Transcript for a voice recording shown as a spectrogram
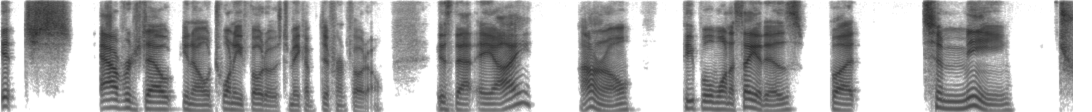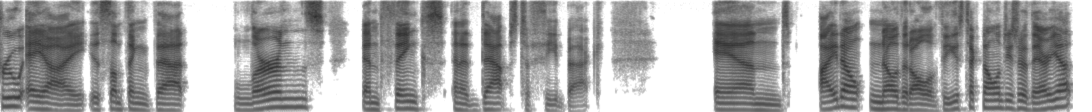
it averaged out, you know, 20 photos to make a different photo. Is that AI? I don't know. People want to say it is, but to me, true AI is something that learns and thinks and adapts to feedback. And I don't know that all of these technologies are there yet.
